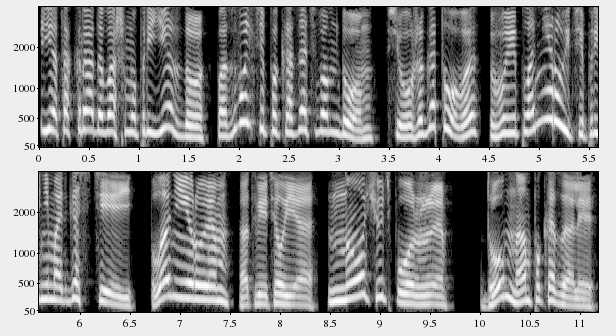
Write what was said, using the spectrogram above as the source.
«Я так рада вашему приезду. Позвольте показать вам дом. Все уже готово. Вы планируете принимать гостей?» «Планируем», – ответил я, – «но чуть позже». Дом нам показали.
